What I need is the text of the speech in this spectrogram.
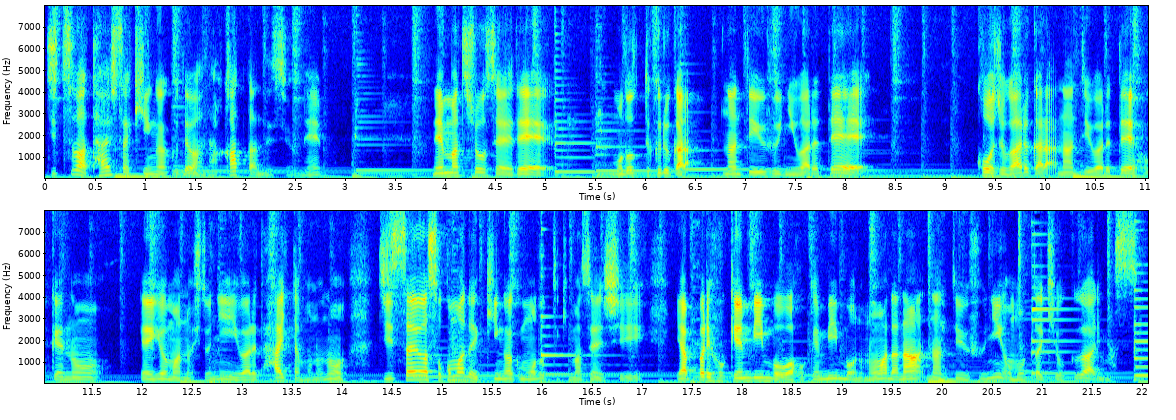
実は大した金額ではなかったんですよね。年末調整で戻ってくるからなんていうふうに言われて控除があるからなんて言われて保険の営業マンの人に言われて入ったものの実際はそこまで金額戻ってきませんしやっぱり保険貧乏は保険貧乏のままだななんていうふうに思った記憶があります。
